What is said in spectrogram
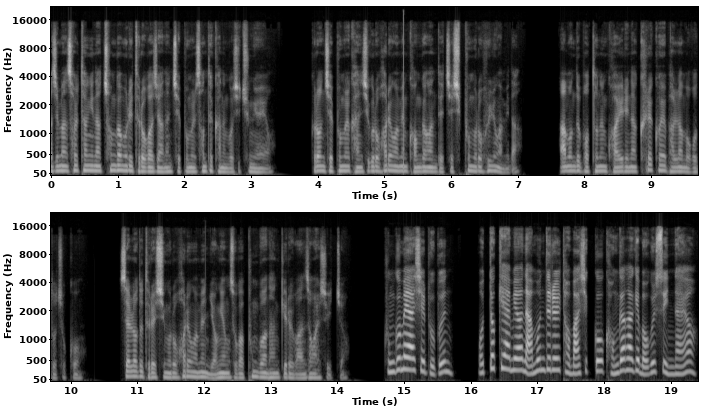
하지만 설탕이나 첨가물이 들어가지 않은 제품을 선택하는 것이 중요해요. 그런 제품을 간식으로 활용하면 건강한 대체 식품으로 훌륭합니다. 아몬드 버터는 과일이나 크래커에 발라 먹어도 좋고 샐러드 드레싱으로 활용하면 영양소가 풍부한 한 끼를 완성할 수 있죠. 궁금해하실 부분, 어떻게 하면 아몬드를 더 맛있고 건강하게 먹을 수 있나요?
